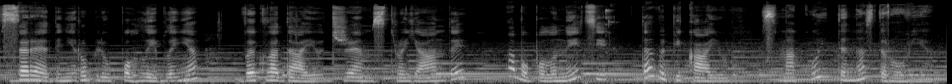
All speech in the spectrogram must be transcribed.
Всередині роблю поглиблення, викладаю джем з троянди або полуниці та випікаю. Смакуйте на здоров'я!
